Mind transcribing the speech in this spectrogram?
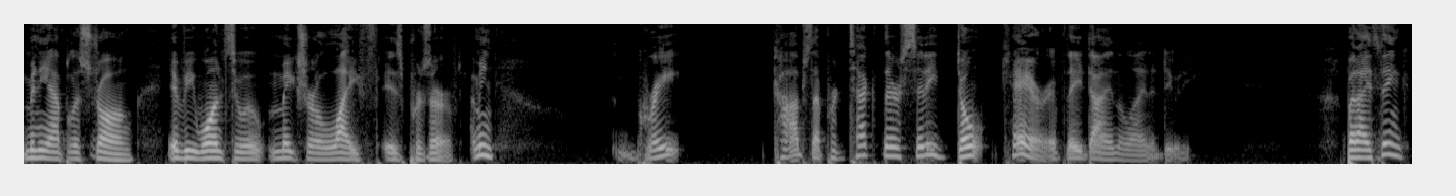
Minneapolis strong if he wants to make sure life is preserved. I mean, great cops that protect their city don't care if they die in the line of duty. But I think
